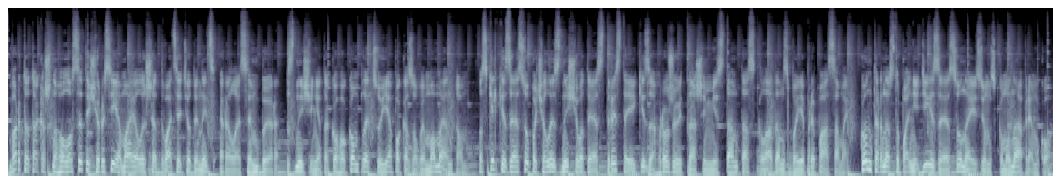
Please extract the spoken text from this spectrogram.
Варто також наголосити, що Росія має лише 20 одиниць РЛС Імбир. Знищення такого комплексу є показовим моментом, оскільки ЗСУ почали знищувати С-300, які загрожують нашим містам та складам з боєприпасами. Контрнаступальні дії ЗСУ на Ізюмському напрямку.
